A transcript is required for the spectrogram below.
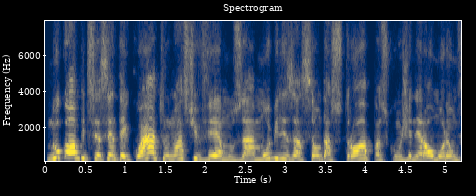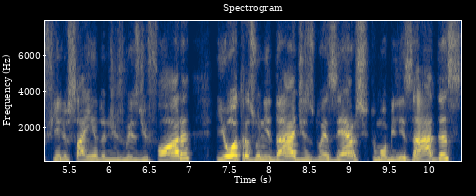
No golpe de 64, nós tivemos a mobilização das tropas com o general Mourão Filho saindo de Juiz de Fora e outras unidades do Exército mobilizadas,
